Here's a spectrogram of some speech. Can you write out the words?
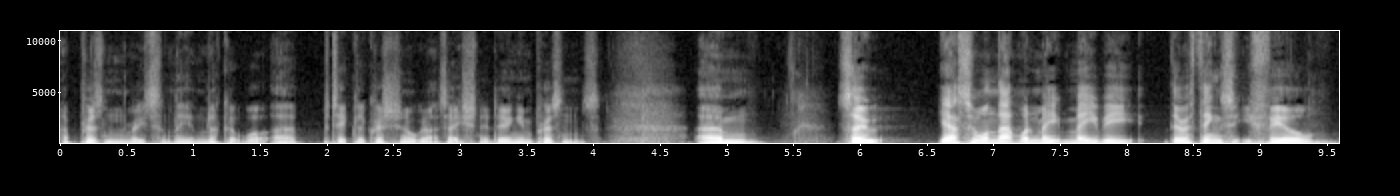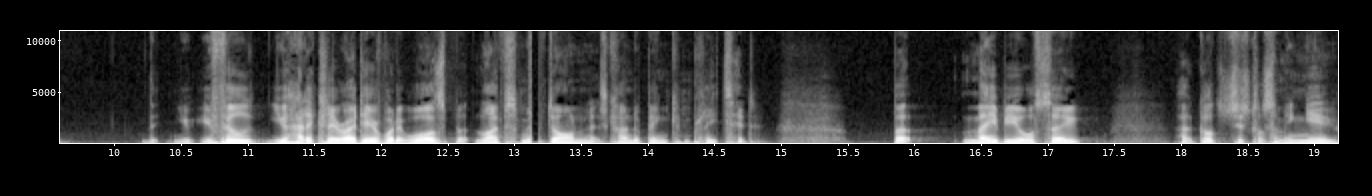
a prison recently and look at what a particular Christian organisation are doing in prisons. Um, so yeah, so on that one, may, maybe there are things that you feel that you, you feel you had a clear idea of what it was, but life's moved on and it's kind of been completed. But maybe also uh, God's just got something new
